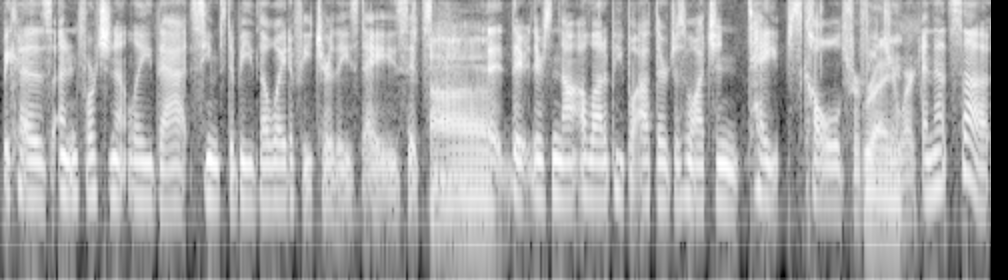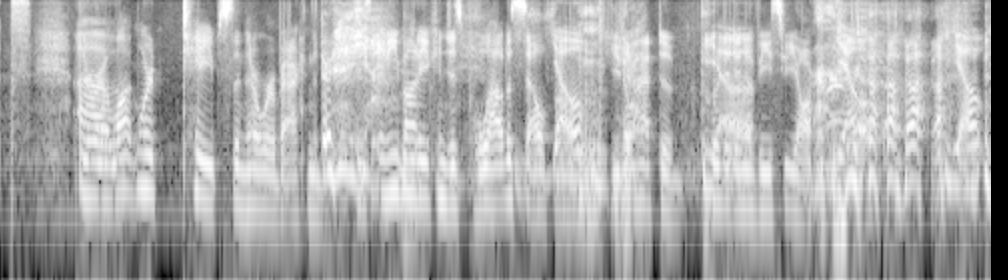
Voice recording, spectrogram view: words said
because unfortunately that seems to be the way to feature these days. It's ah. uh, there, there's not a lot of people out there just watching tapes cold for feature Right. work and that sucks. There are a um, lot more tapes than there were back in the day because anybody can just pull out a cell phone. Yup. You don't Yeah. have to put it in a VCR. Yep. yep.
